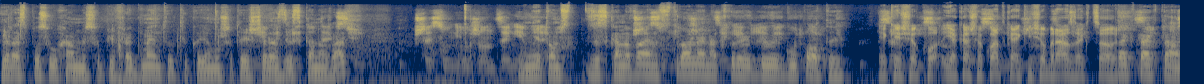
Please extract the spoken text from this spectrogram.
Zaraz posłuchamy sobie fragmentu, tylko ja muszę to jeszcze raz zeskanować. Nie, tą zeskanowałem stronę, na której były głupoty. Jakieś okła- jakaś okładka, jakiś obrazek, coś. Tak, tak, tak.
